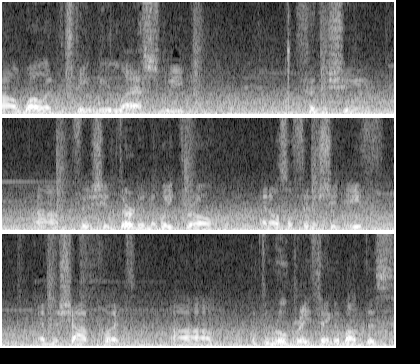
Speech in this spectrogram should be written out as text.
uh, well at the state meet last week, finishing um, finishing third in the weight throw, and also finishing eighth in the shot put. Um, but the real great thing about this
